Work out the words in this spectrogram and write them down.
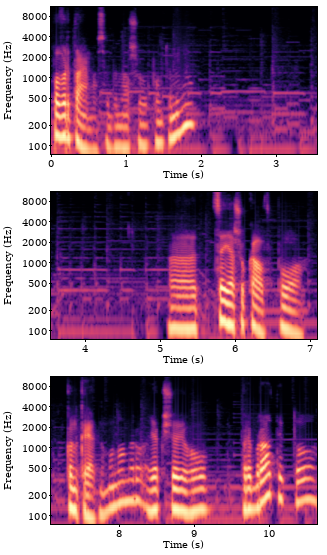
Повертаємося до нашого пункту меню. Е, Це я шукав по конкретному номеру. Якщо його прибрати, то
